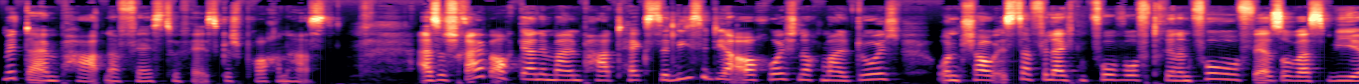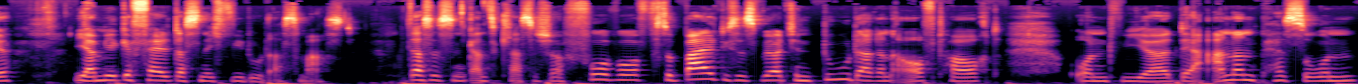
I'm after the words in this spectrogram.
mit deinem Partner face-to-face -face gesprochen hast. Also schreib auch gerne mal ein paar Texte, liese dir auch ruhig nochmal durch und schau, ist da vielleicht ein Vorwurf drin? Ein Vorwurf wäre sowas wie, ja, mir gefällt das nicht, wie du das machst. Das ist ein ganz klassischer Vorwurf. Sobald dieses Wörtchen du darin auftaucht und wir der anderen Person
